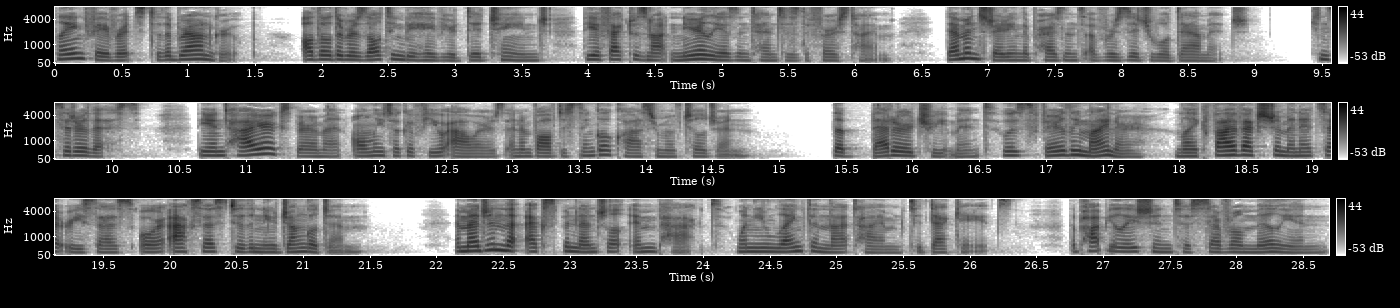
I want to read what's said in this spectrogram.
playing favorites to the brown group. Although the resulting behavior did change, the effect was not nearly as intense as the first time, demonstrating the presence of residual damage. Consider this. The entire experiment only took a few hours and involved a single classroom of children. The better treatment was fairly minor, like five extra minutes at recess or access to the new jungle gym. Imagine the exponential impact when you lengthen that time to decades, the population to several million,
